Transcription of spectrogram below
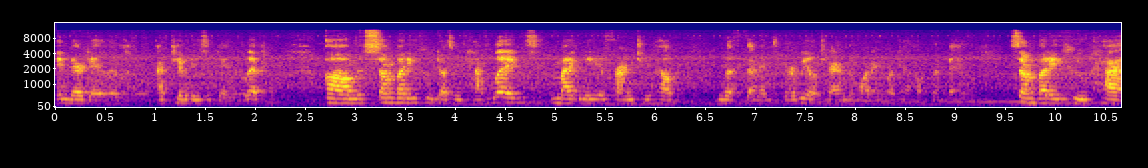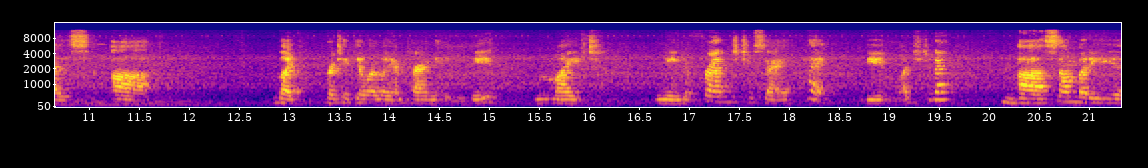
in their daily life, activities of daily living. Um, somebody who doesn't have legs might need a friend to help lift them into their wheelchair in the morning or to help them bathe. Somebody who has, uh, like, particularly impairing ADD might need a friend to say, hey, have you eaten lunch today? Hmm. Uh, somebody,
